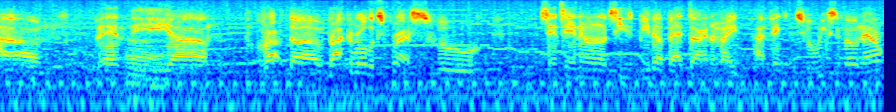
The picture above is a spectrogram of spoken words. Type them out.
um, and the, um, Rock, the Rock and Roll Express, who Santana and Ortiz beat up at Dynamite, I think two weeks ago now.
